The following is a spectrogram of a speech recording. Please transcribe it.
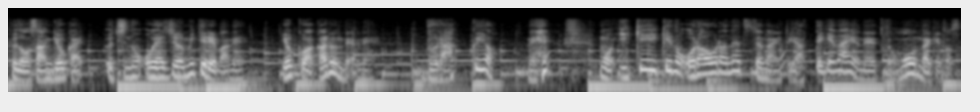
不動産業界、うちの親父を見てればね、よくわかるんだよね。ブラックよ。ね。もうイケイケのオラオラのやつじゃないとやっていけないよねって思うんだけどさ。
